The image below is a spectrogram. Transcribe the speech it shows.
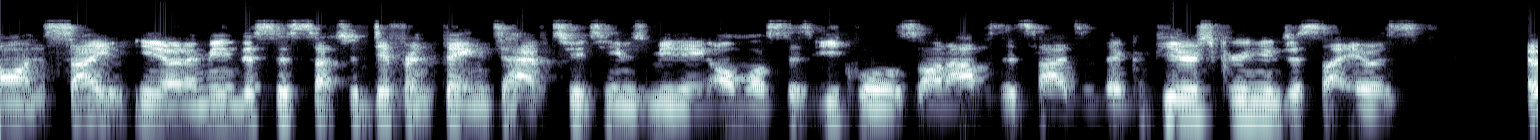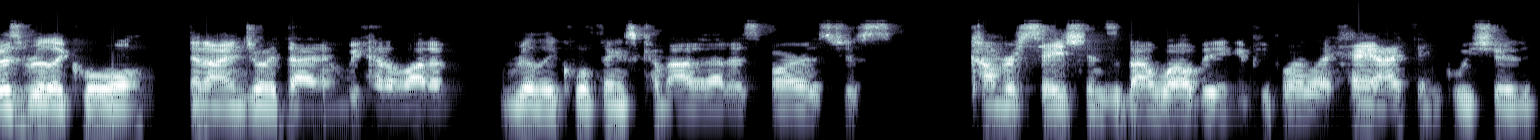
on site you know what i mean this is such a different thing to have two teams meeting almost as equals on opposite sides of their computer screen and just like it was it was really cool and i enjoyed that and we had a lot of really cool things come out of that as far as just conversations about well-being and people are like hey i think we should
